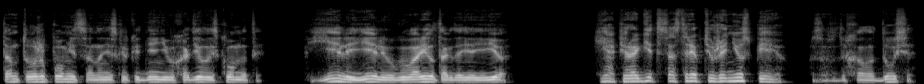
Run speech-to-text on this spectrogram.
Там тоже, помнится, она несколько дней не выходила из комнаты. Еле-еле уговорил тогда я ее. «Я пироги-то состряпать уже не успею», — завздыхала Дуся,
